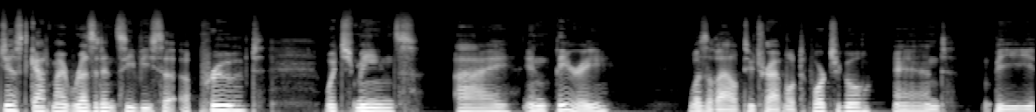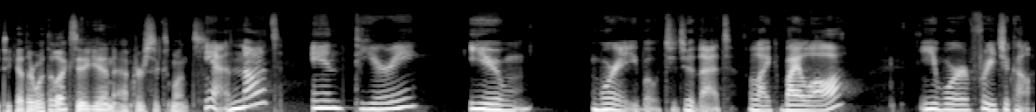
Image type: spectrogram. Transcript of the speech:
just got my residency visa approved, which means I, in theory, was allowed to travel to Portugal and be together with Alexia again after six months. Yeah, not in theory you were able to do that. Like by law, you were free to come.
